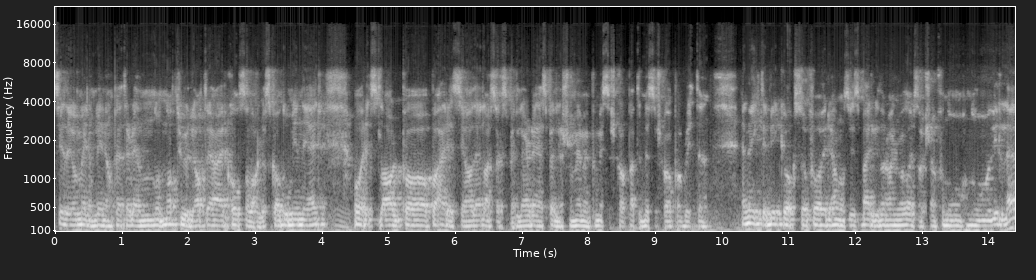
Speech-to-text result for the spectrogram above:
sier det jo mellom linjene, Peter. Det er naturlig at det her Kolstad-laget skal dominere årets lag på, på herresida. Det er landslagsspiller, det er spiller som er med på mesterskap etter mesterskap. Har blitt en, en viktig brikke også for henholdsvis Berge når han var landslagssjef og nå, nå ville.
